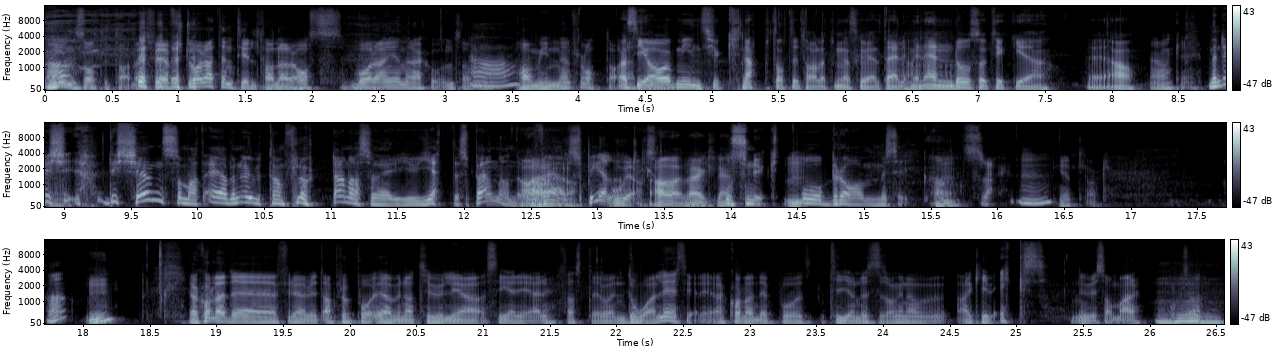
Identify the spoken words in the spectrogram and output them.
Ja. minns 80-talet. För jag förstår att den tilltalar oss, våra generation som Ja. har minnen från 80-talet. Alltså jag minns ju knappt 80-talet om jag ska vara helt ärlig, men ändå så tycker jag, eh, ja. Ja, okej. Men det, det känns som att även utan flörtarna så är det ju jättespännande och Ja, ja, ja. välspelat. Oh, ja. liksom. Ja, verkligen. Och snyggt Mm. och bra musik. Och Mm. sådär. Mm. Helt klart. Mm. Jag kollade för övrigt, apropå övernaturliga serier, fast det var en dålig serie. Jag kollade på tionde säsongen av Arkiv X nu i sommar. Också. Mm.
